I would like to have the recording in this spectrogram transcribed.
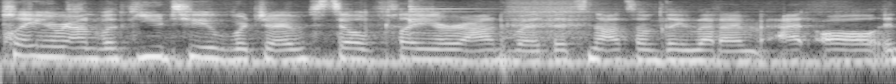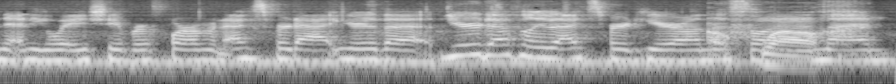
playing around with YouTube, which I'm still playing around with. It's not something that I'm at all in any way, shape, or form an expert at. You're the you're definitely the expert here on this Oh, one. well, And then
